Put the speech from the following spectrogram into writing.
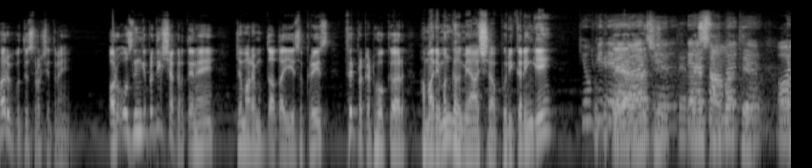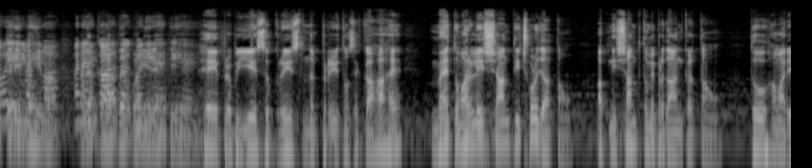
हर विपत्ति सुरक्षित रहें और उस दिन की प्रतीक्षा करते रहें जब हमारे मुक्ताता यीशु ख्रिस्त फिर प्रकट होकर हमारे मंगल में आशा पूरी करेंगे। क्योंकि तेरा राज्य तेरा सामर्थ्य और तेरी महिमा अनंत काल तक बनी रहती है। हे प्रभु यीशु क्रिस्त ने प्रेरितों से कहा है मैं तुम्हारे लिए शांति छोड़ जाता हूँ अपनी शांति तुम्हें प्रदान करता हूँ। तो हमारे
